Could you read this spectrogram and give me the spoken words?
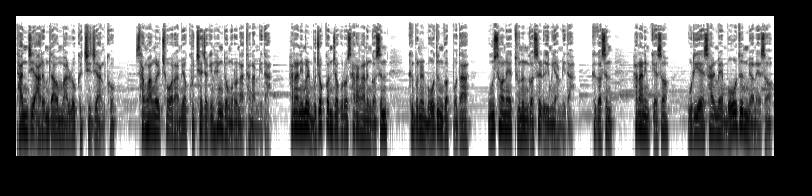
단지 아름다운 말로 그치지 않고 상황을 초월하며 구체적인 행동으로 나타납니다. 하나님을 무조건적으로 사랑하는 것은 그분을 모든 것보다 우선에 두는 것을 의미합니다. 그것은 하나님께서 우리의 삶의 모든 면에서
